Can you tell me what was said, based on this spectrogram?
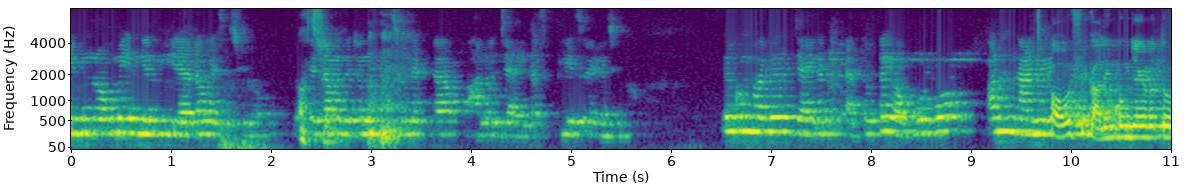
বিভিন্ন রকমের ইন্ডিয়ান প্লেয়াররাও এসেছিল। আচ্ছা। সেটা আমাদের জন্য ভীষণ একটা ভালো জায়গা প্লেস হয়ে গেছিল। এরকম ভাবে জায়গাটা এতটাই অপূর্ব অবশ্যই কালিম্পং জায়গাটা তো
